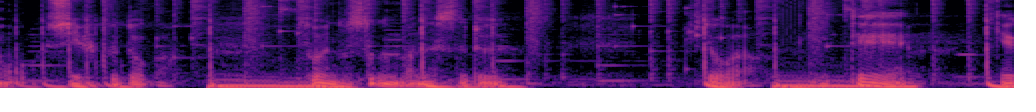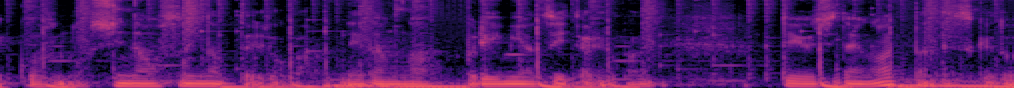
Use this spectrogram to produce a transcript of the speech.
の私服とかそういうのすぐ真似する人がいて結構その品薄になったりとか値段がプレミアついたりとかねっていう時代があったんですけど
